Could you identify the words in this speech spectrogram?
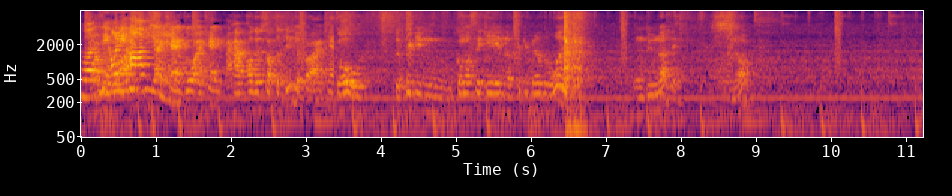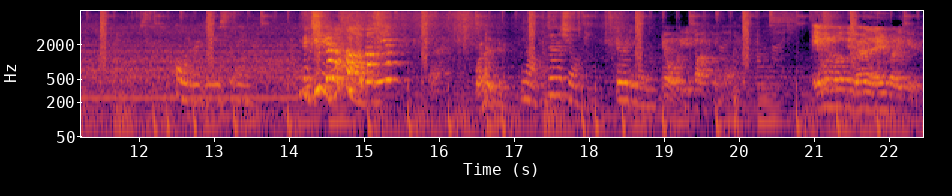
well, it's the only obviously, option. I can't go. I can't. I have other stuff to think about. I can't go the freaking como se que in the freaking middle of the woods and do nothing. You know? Old Ricky used to think. Did you give a fuck about him? What did you do? No, it doesn't show. It really doesn't. Yo, what are you talking about? Ava knows me better than anybody here.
